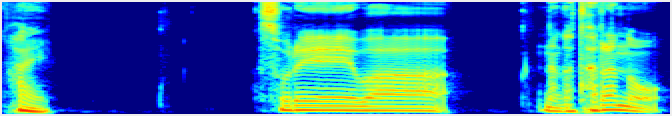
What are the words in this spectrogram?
はい。それは、なんかただの、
